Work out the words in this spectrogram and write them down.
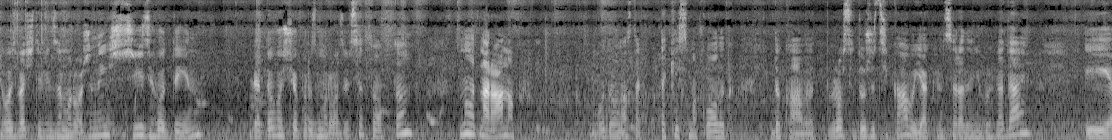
І ось бачите, він заморожений 6 годин для того, щоб розморозився. Тобто, ну от на ранок буде у нас так, такий смаколик до кави. От Просто дуже цікаво, як він всередині виглядає. І,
